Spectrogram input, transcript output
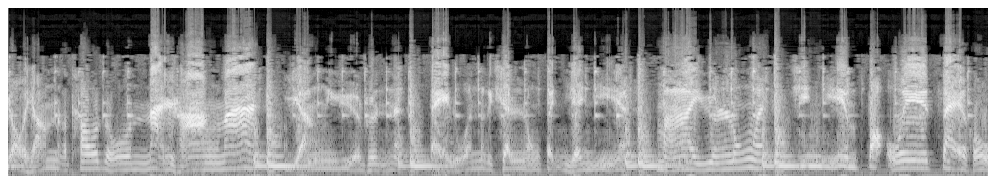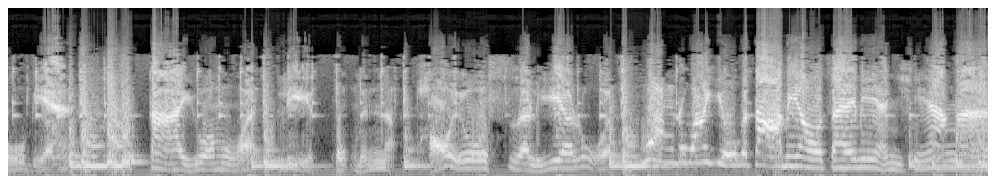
要想那个逃走难上难。杨玉春带着那个乾隆奔前进，马云龙紧紧包围。在后边，大约莫离东门呐，跑有四里路。望着望，有个大庙在面前啊！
